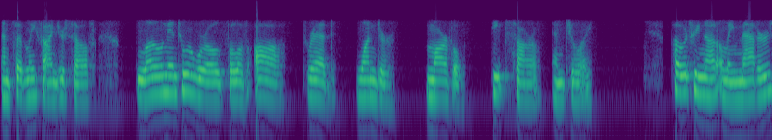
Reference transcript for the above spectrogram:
and suddenly find yourself blown into a world full of awe, dread, wonder, marvel, deep sorrow, and joy. Poetry not only matters,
